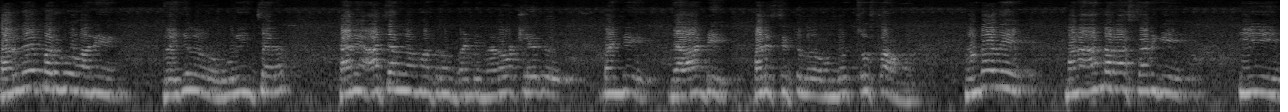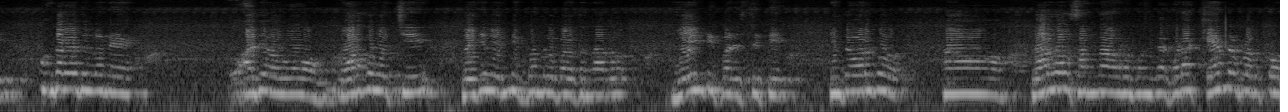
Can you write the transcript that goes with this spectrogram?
పరుగే పరుగు అని ప్రజలు ఊహించారు. కానీ ఆచరణలో మాత్రం బండి నడవట్లేదు. బండి ఎలాంటి పరిస్థితుల్లో ఉందో చూస్తా ఉన్నాం. రెండోది మన ఆంధ్ర రాష్ట్రానికి ఈ వంద రోజుల్లోనే అది వరదలు వచ్చి ప్రజలు ఎన్ని ఇబ్బందులు పడుతున్నారు? ఏంటి పరిస్థితి? ఇంతవరకు వరదల సందర్భంగా కూడా కేంద్ర ప్రభుత్వం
